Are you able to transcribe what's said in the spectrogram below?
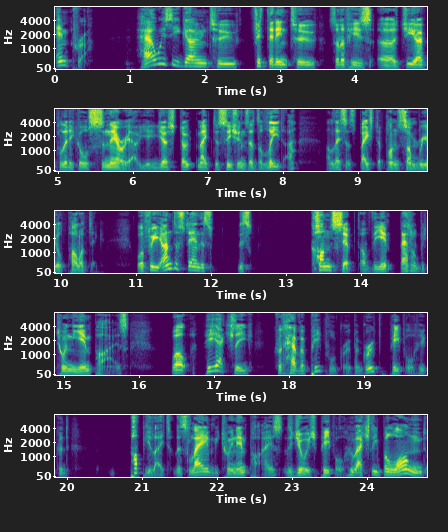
emperor, how is he going to fit that into sort of his uh, geopolitical scenario? You just don't make decisions as a leader unless it's based upon some realpolitik. Well, if we understand this this concept of the battle between the empires, well, he actually could have a people group, a group of people who could populate this land between empires, the Jewish people, who actually belonged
